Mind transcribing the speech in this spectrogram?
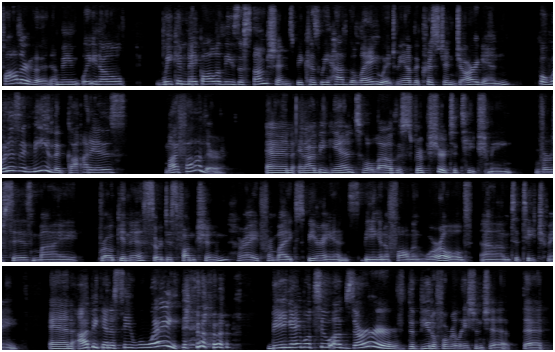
fatherhood. I mean, you know, we can make all of these assumptions because we have the language, we have the Christian jargon. But what does it mean that God is my father? And and I began to allow the scripture to teach me versus my brokenness or dysfunction, right, from my experience being in a fallen world um, to teach me. And I began to see, well, wait, being able to observe the beautiful relationship that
